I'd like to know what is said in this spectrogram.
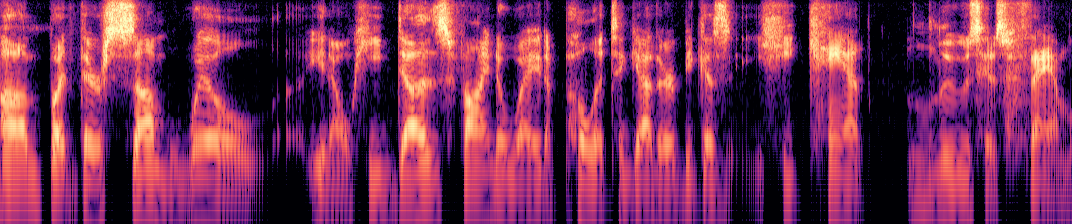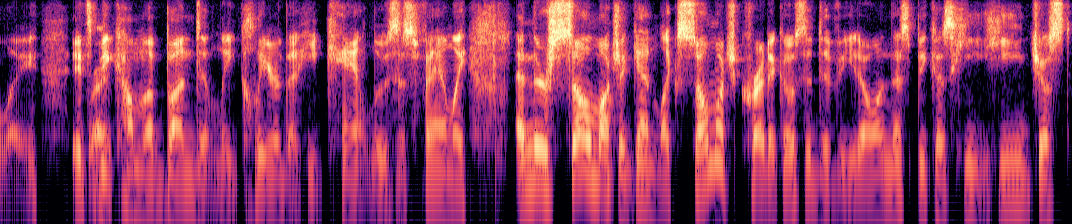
Um, but there's some will you know he does find a way to pull it together because he can't lose his family. It's Right. become abundantly clear that he can't lose his family. And there's so much again like so much credit goes to devito in this because he he just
